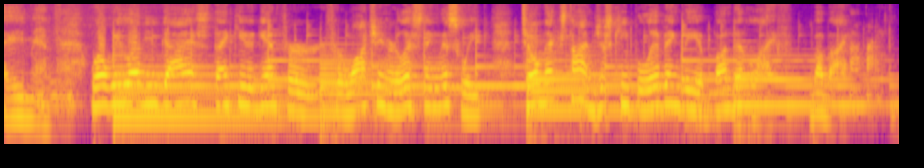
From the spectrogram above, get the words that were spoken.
Amen. Amen. Well, we love you guys. Thank you again for, for watching or listening this week. Till next time, just keep living the abundant life. Bye bye. Bye bye.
